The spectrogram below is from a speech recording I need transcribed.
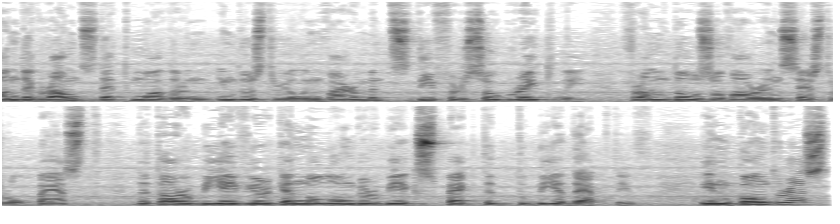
on the grounds that modern industrial environments differ so greatly from those of our ancestral past that our behavior can no longer be expected to be adaptive in contrast,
